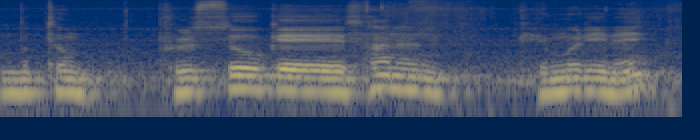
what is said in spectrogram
아무튼 불 속에 사는 괴물이네.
